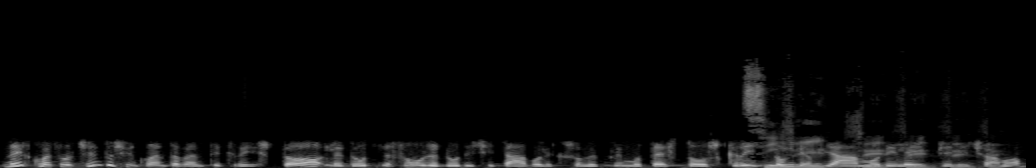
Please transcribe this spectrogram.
nel 450 a.C., le, do- le famose 12 tavole, che sono il primo testo scritto Sì. che abbiamo Sì, di sì, legge, sì, diciamo,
